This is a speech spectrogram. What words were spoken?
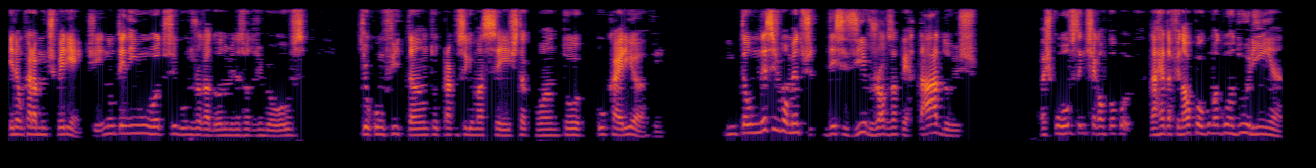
ele é um cara muito experiente. E não tem nenhum outro segundo jogador no Minnesota Timberwolves que eu confie tanto para conseguir uma cesta quanto o Kyrie Irving. Então, nesses momentos decisivos, jogos apertados, acho que o Wolves tem que chegar um pouco na reta final com alguma gordurinha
